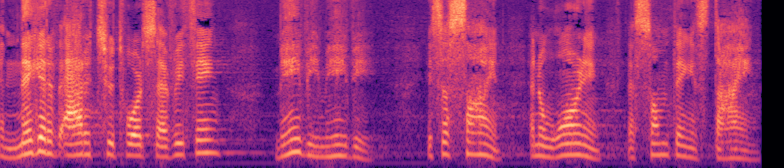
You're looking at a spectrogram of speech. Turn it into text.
and negative attitude towards everything, maybe, maybe it's a sign and a warning that something is dying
